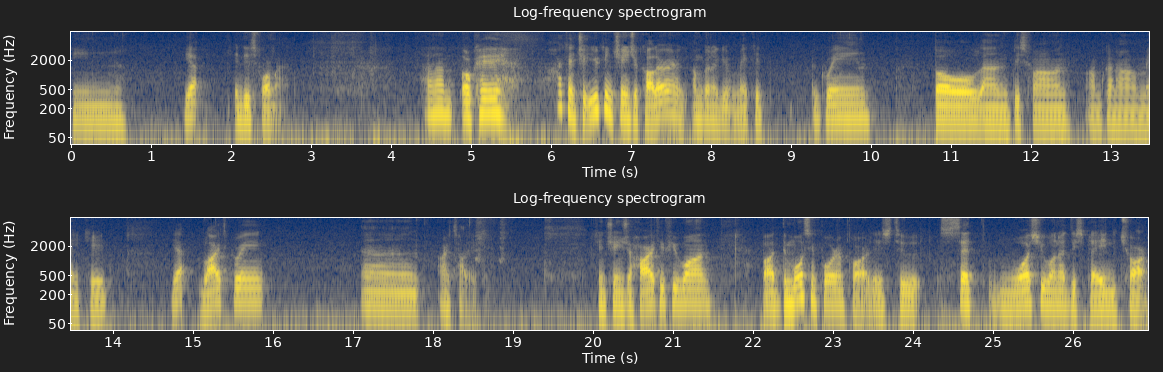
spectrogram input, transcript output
in yeah in this format. Um, okay. I can you can change the color. I'm gonna give, make it a green bold and this one I'm gonna make it yeah light green and italic can change the height if you want but the most important part is to set what you want to display in the chart.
